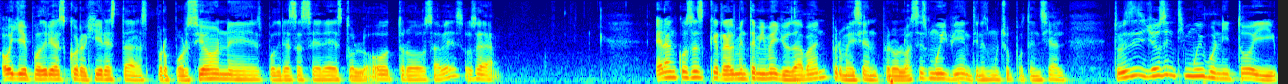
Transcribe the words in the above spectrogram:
oye, podrías corregir estas proporciones, podrías hacer esto, lo otro, ¿sabes? O sea, eran cosas que realmente a mí me ayudaban, pero me decían, pero lo haces muy bien, tienes mucho potencial. Entonces yo sentí muy bonito y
